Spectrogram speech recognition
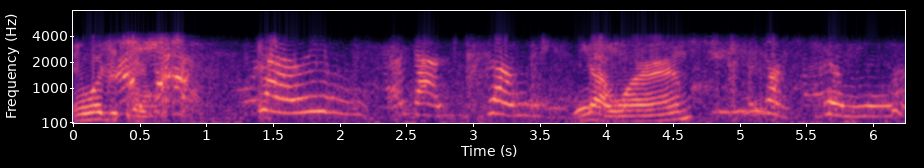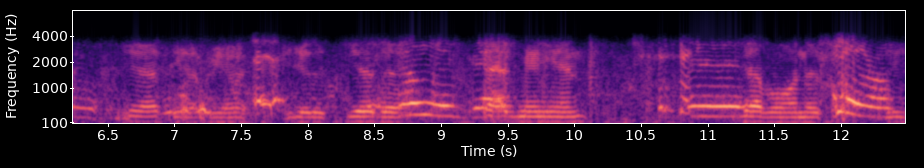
And what'd you get? I got gummy. You got worms. I got gummy. Yes, yeah, you're, you're the you're the. Tasmanian devil on this. You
